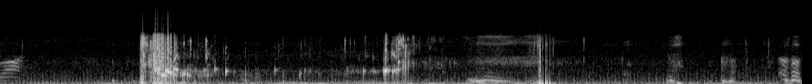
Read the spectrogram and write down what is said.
rock. oh,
